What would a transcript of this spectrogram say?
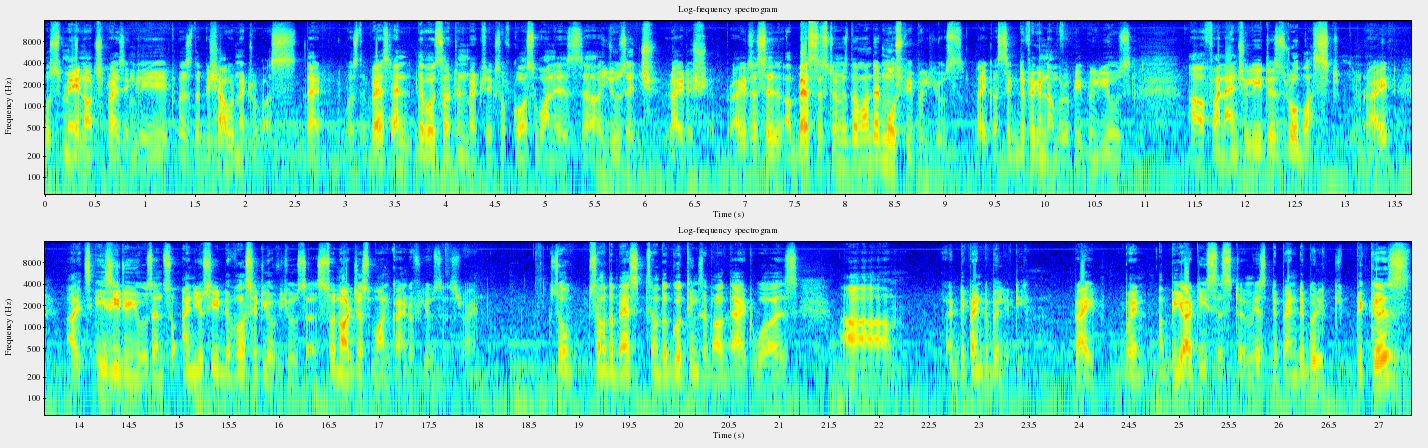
Usme, not surprisingly, it was the Peshawar Metro bus that was the best. And there were certain metrics. Of course, one is uh, usage, ridership, right? So a best system is the one that most people use, like a significant number of people use. Uh, financially, it is robust, right? Uh, it's easy to use, and so and you see diversity of users, so not just one kind of users, right? So some of the best, some of the good things about that was um, dependability, right? When a BRT system is dependable because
